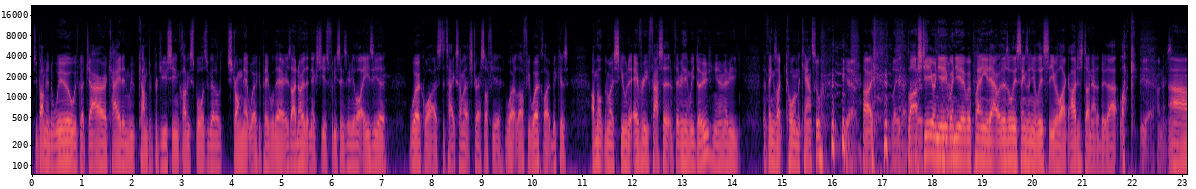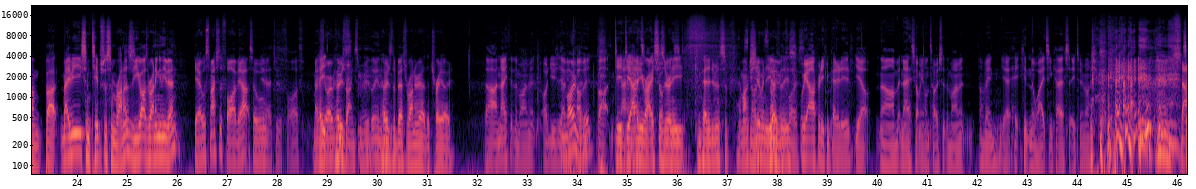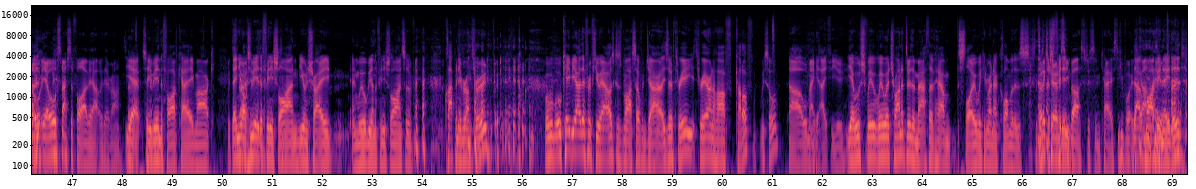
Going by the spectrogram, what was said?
we bumped into Will, we've got Jara, Caden, we've come to producing in Clubby Sports. We've got a strong network of people there. Is I know that next year's footy season is going to be a lot easier work wise to take some of that stress off your work off your workload because I'm not the most skilled at every facet of everything we do. You know, maybe the things like calling the council. Yeah. Uh, Leave that to last year when you when you were planning it out, there's all these things on your list that you were like, I just don't know how to do that. Like, Yeah, 100%. um, but maybe some tips for some runners. Are you guys running in the event? Yeah, we'll smash the five out, so we'll yeah, do the five. make Hey, sure everything's who's- running smoothly. And Who's the best runner out of the trio? Uh, Nath at the moment, I'd usually The have him covered. But Do you, do you Na- have any Nath's got the races or any competitiveness amongst you when you go for these? We are pretty competitive, yeah. Um, but Nath's got me on toast at the moment. I mean, yeah hitting the weights in KFC too much. No, So- we'll- yeah, we'll smash the five out with everyone. So, yeah, so you'll be in the 5K mark. With Then you'll Srey. obviously be at the finish line. You and Srey and we'll be on the finish line, sort of clapping everyone through. we'll, we'll keep you out there for a few hours because myself and Jarrett. Is there a three three hour and a half cutoff we saw? Uh, we'll make it eight for you. Yeah, we, we, we were trying to do the math of how slow we can run our kilometres. Got a to just fit courtesy bus just in case you boys. That might be needed.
